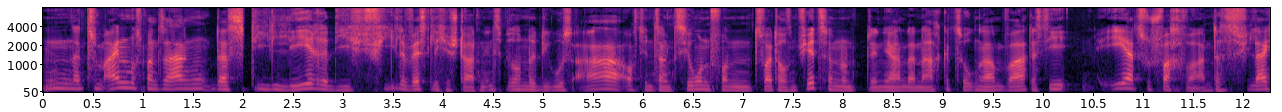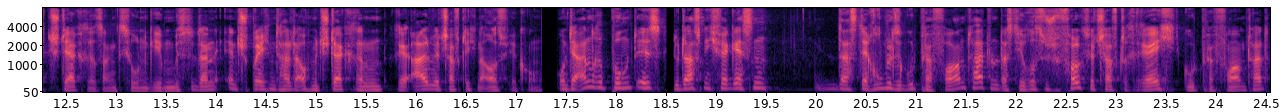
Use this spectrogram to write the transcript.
Na, zum einen muss man sagen, dass die Lehre, die viele westliche Staaten, insbesondere die USA, aus den Sanktionen von 2014 und den Jahren danach gezogen haben, war, dass die eher zu schwach waren, dass es vielleicht stärkere Sanktionen geben müsste, dann entsprechend halt auch mit stärkeren realwirtschaftlichen Auswirkungen. Und der andere Punkt ist, du darfst nicht vergessen, dass der Rubel so gut performt hat und dass die russische Volkswirtschaft recht gut performt hat,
